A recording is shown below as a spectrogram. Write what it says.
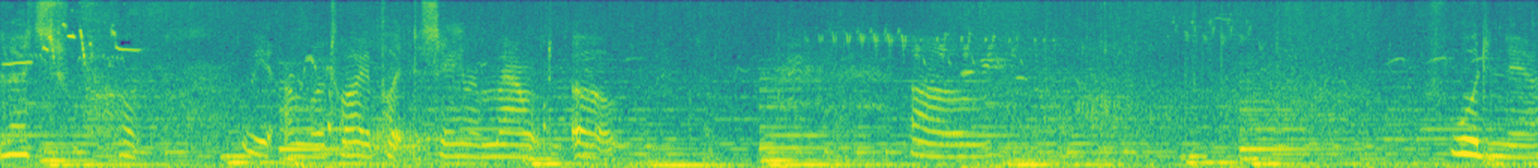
Let's. put- Wait, I'm gonna try to put the same amount of. Um, wood in there.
